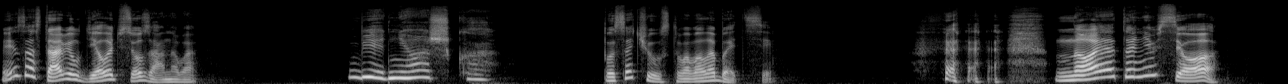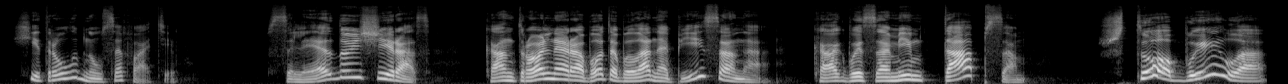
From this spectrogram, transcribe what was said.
и заставил делать все заново. «Бедняжка!» — посочувствовала Бетси. «Но это не все!» — хитро улыбнулся Фати. «В следующий раз контрольная работа была написана как бы самим Тапсом. Что было?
